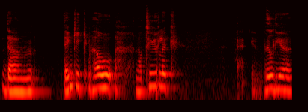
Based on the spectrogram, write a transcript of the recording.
dan denk ik wel natuurlijk, wil je,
